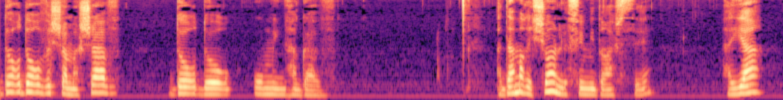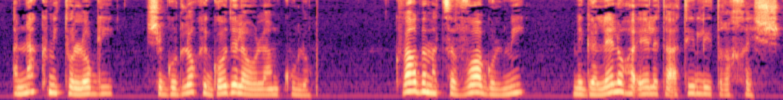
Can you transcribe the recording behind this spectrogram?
דור דור ושמשיו, דור דור ומנהגיו. אדם הראשון, לפי מדרש זה, היה ענק מיתולוגי שגודלו כגודל העולם כולו. כבר במצבו הגולמי מגלה לו האל את העתיד להתרחש,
